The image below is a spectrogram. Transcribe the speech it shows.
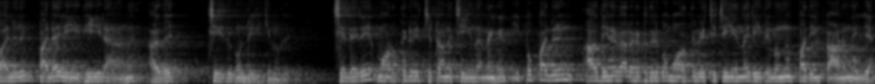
പലരും പല രീതിയിലാണ് അത് ചെയ്തുകൊണ്ടിരിക്കുന്നത്. ചിലർ മുറത്തിൽ വെച്ചിട്ടാണ് ചെയ്യുന്നുണ്ടെങ്കിൽ ഇപ്പോൾ പലരും ആധുനിക കാലഘട്ടത്തിൽ ഇപ്പോൾ മുറത്തിൽ വെച്ച് ചെയ്യുന്ന രീതികളൊന്നും പതിയും കാണുന്നില്ല.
